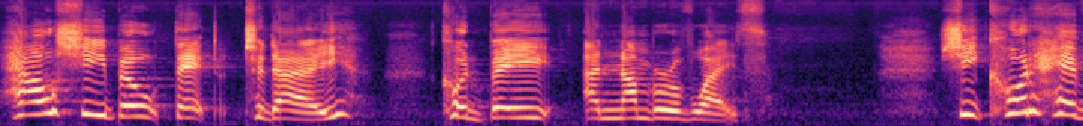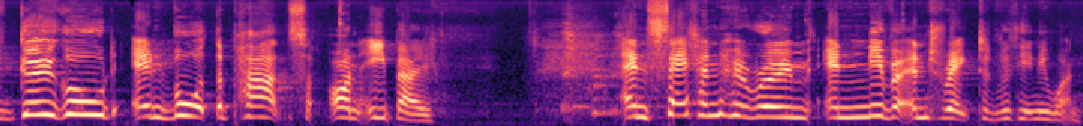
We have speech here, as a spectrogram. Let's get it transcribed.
How she built that today could be a number of ways. She could have Googled and bought the parts on eBay and sat in her room and never interacted with anyone.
